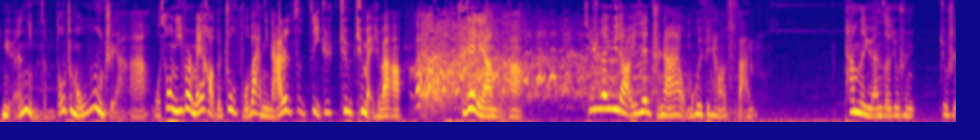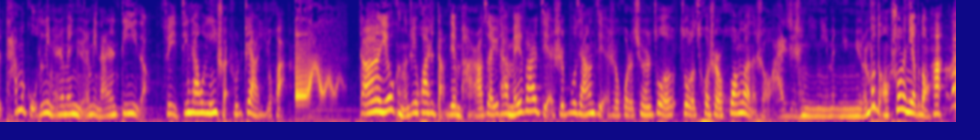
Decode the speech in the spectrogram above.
女人，你们怎么都这么物质呀？啊，我送你一份美好的祝福吧，你拿着自自己去去去美去吧啊，是这个样子的啊。其实呢，遇到一些直男癌，我们会非常的烦。他们的原则就是就是他们骨子里面认为女人比男人低的，所以经常会给你甩出这样一句话。当然，也有可能这句话是挡箭牌啊，在于他没法解释、不想解释，或者确实做做了错事慌乱的时候，哎，这是你你们女女人不懂，说了你也不懂哈。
